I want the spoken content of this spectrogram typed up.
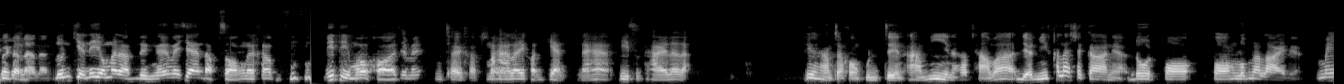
ไม่ขนาดนั้นลุ้นเกียรตินิยมอันดับหนึ่งนะไม่ใช่อันดับสองนะครับ นิติมขใช่ไหมใช่ครับมหาลัยขอนแก่นนะฮะปีสุดท้ายแล้วล่ะพี่ถามจากของคุณเจนอาร์มี่นะครับ ถามว่าเดี๋ยวนี้ข้าราชการเนี่ยโดนฟ้องฟ้องล้มละลายเนี่ย ไม่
